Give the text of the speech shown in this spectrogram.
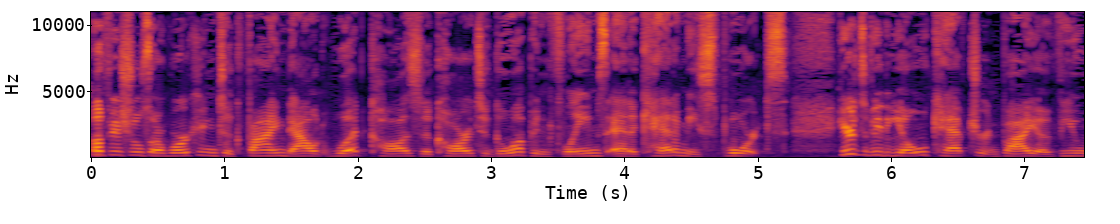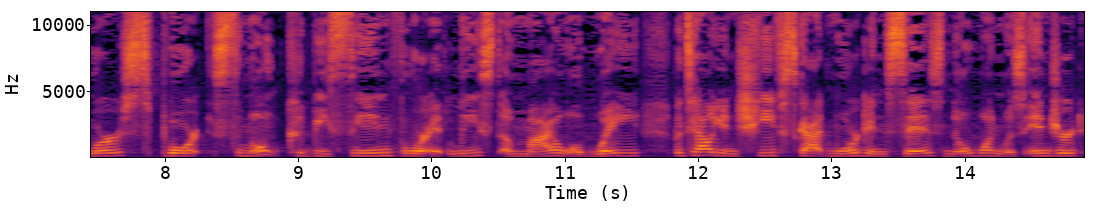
Officials are working to find out what caused the car to go up in flames at Academy Sports. Here's a video captured by a viewer. Sport smoke could be seen for at least a mile away. Battalion Chief Scott Morgan says no one was injured.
